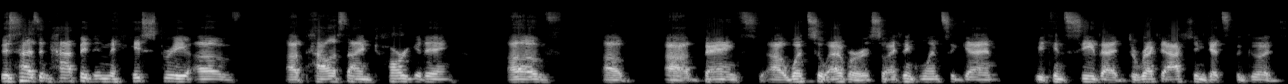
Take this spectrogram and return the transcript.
this hasn't happened in the history of Palestine targeting of banks whatsoever. So I think once again, we can see that direct action gets the goods.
